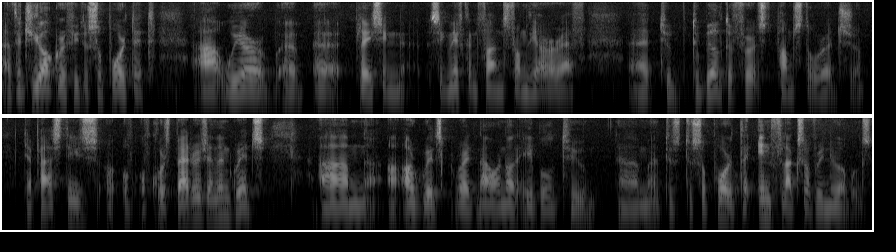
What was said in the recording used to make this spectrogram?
uh the geography to support it, uh, we are uh, uh, placing significant funds from the RRF to, to build the first pump storage capacities, of, of, course batteries, and then grids. Um, our grids right now are not able to, um, to, to support the influx of renewables.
